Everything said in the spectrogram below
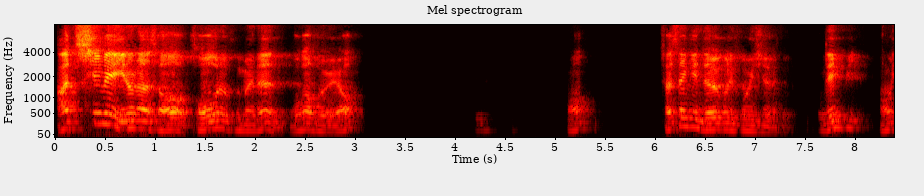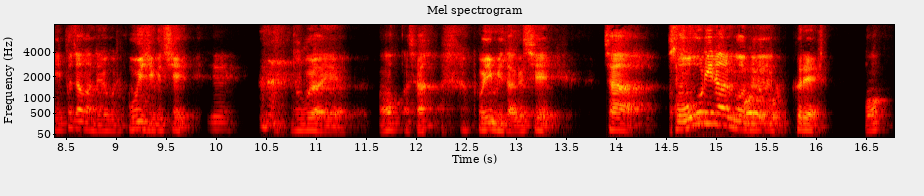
아침에 일어나서 거울을 보면은 뭐가 보여요? 어? 잘생긴 내 얼굴이 보이지? 내, 어, 이쁘장한 내 얼굴이 보이지, 그치? 예. 누구야, 얘? 어? 자, 보입니다, 그치? 자, 거울이라는 거는, 그래, 어?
